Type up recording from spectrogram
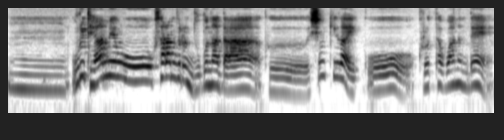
음, 우리 대한민국 사람들은 누구나 다 그 신기가 있고 그렇다고 하는데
